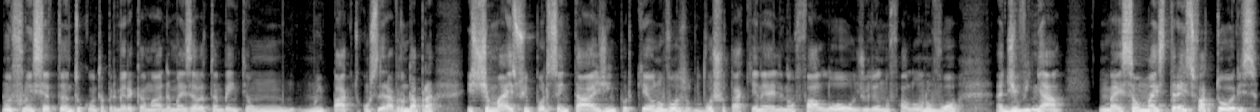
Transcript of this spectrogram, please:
Não influencia tanto quanto a primeira camada, mas ela também tem um, um impacto considerável. Não dá para estimar isso em porcentagem, porque eu não vou, não vou chutar aqui, né? Ele não falou, o Juliano não falou, eu não vou adivinhar. Mas são mais três fatores:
